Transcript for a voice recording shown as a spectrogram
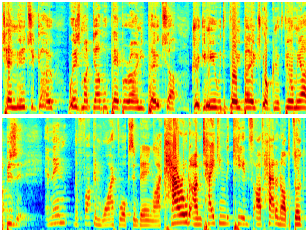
10 minutes ago. Where's my double pepperoni pizza? Drinking here with the VB. It's not going to fill me up, is it? And then the fucking wife walks in being like, Harold, I'm taking the kids. I've had enough. It's like,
